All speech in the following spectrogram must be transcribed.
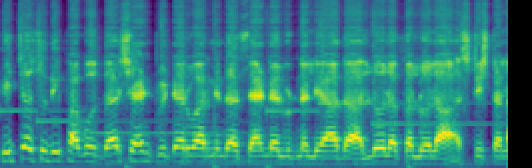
ಕಿಚ್ಚ ಸುದೀಪ್ ಹಾಗೂ ದರ್ಶನ್ ಟ್ವಿಟರ್ ವಾರ್ನಿಂದ ಸ್ಯಾಂಡಲ್ವುಡ್ನಲ್ಲಿ ಆದ ಅಲ್ಲೋಲ ಕಲ್ಲೋಲ ಅಷ್ಟಿಷ್ಟಲ್ಲ.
